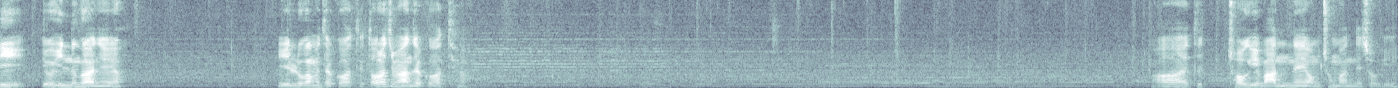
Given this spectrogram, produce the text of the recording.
길이 여기 있는 거 아니에요? 일로 가면 될 것 같아요. 떨어지면 안 될 것 같아요. 아, 애들 저기 많네. 엄청 많네, 저기.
